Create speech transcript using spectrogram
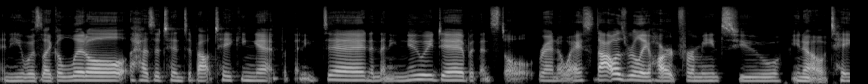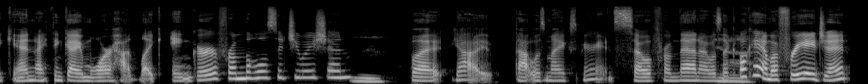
and he was like a little hesitant about taking it, but then he did, and then he knew he did, but then still ran away. So that was really hard for me to you know take in. I think I more had like anger from the whole situation, Mm. but yeah. It, that was my experience. So from then I was like, okay, I'm a free agent.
